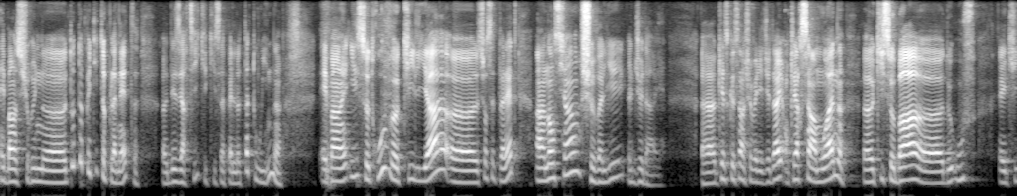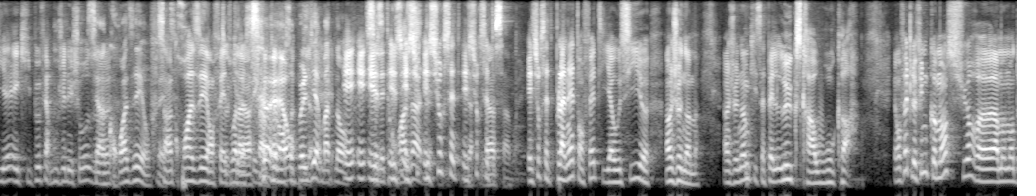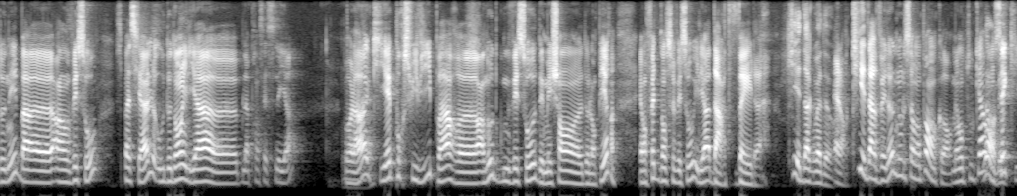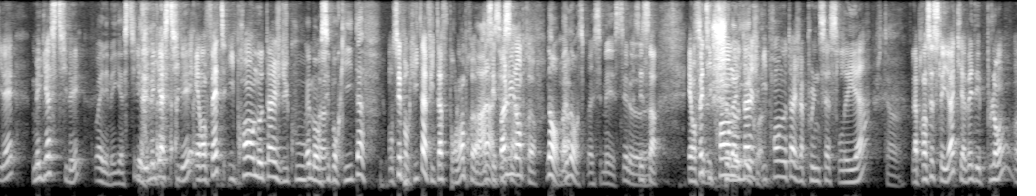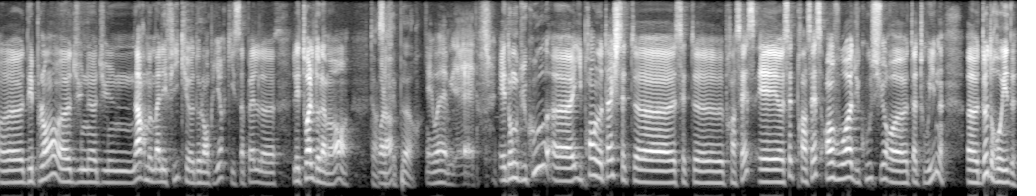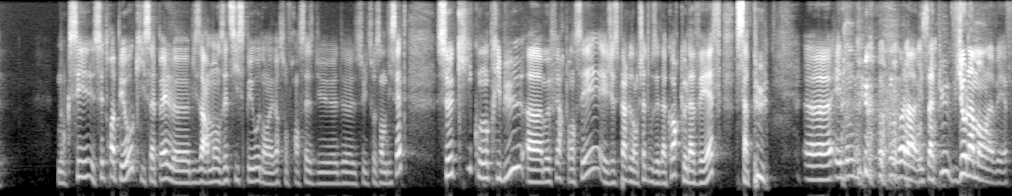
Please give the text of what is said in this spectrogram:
eh ben, sur une toute petite planète désertique qui s'appelle Tatooine, eh ben, il se trouve qu'il y a sur cette planète un ancien chevalier Jedi. Qu'est-ce que c'est un chevalier Jedi? En clair, c'est un moine qui se bat de ouf et qui, et qui peut faire bouger les choses. C'est un euh, croisé en fait. c'est un croisé en fait. Voilà, on peut le dire maintenant. Et, sur cette et sur et sur planète en fait, il y a aussi euh, un jeune homme, un jeune homme qui s'appelle Luke Skywalker. Et en fait, le film commence sur, euh, à un moment donné, bah, un vaisseau spatial où dedans il y a euh, la princesse Leia, voilà, qui est poursuivie par euh, un autre vaisseau des méchants de l'Empire. Et en fait, dans ce vaisseau, il y a Darth Vader. Qui est Dark Vador? Alors, qui est Darth Vader Nous ne le savons pas encore. Mais en tout cas, Non, on mais- sait qu'il est méga stylé. Ouais, il est méga Il stylé. est méga stylé. Et en fait, il prend en otage, du coup. Ouais, mais on euh, sait pour qui il taffe. on sait pour qui il taffe. Il taffe pour l'empereur. Voilà, c'est pas ça. lui l'empereur. Non, Voilà. bah non, c'est le. C'est ça. Et en fait, il prend, en otage, quoi. il prend en otage la princesse Leia. Putain. La princesse Leia qui avait des plans, euh, des plans euh, d'une arme maléfique euh, de l'Empire qui s'appelle l'étoile de la mort. Putain, Voilà. ça fait peur. Et ouais, et donc du coup, euh, il prend en otage cette cette euh, princesse et euh, cette princesse envoie du coup sur euh, Tatooine euh, deux droïdes. Donc c'est C3PO qui s'appelle euh, bizarrement Z6PO dans la version française du, de celui de 77, ce qui contribue à me faire penser, et j'espère que dans le chat vous êtes d'accord, que la VF, ça pue. Euh, et donc du coup, voilà, mais ça pue violemment la VF.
